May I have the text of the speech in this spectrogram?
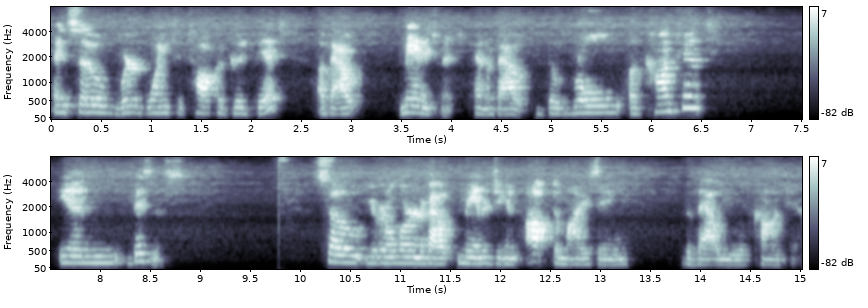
And so we're going to talk a good bit about management and about the role of content in business. So you're going to learn about managing and optimizing the value of content.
